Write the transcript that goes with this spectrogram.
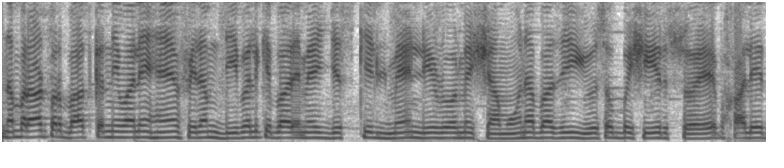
नंबर आठ पर बात करने वाले हैं फ़िल्म दीबल के बारे में, जिसकी मेन लीड रोल में शामून अब्बासी यूसुफ बशीर शोएब खालिद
